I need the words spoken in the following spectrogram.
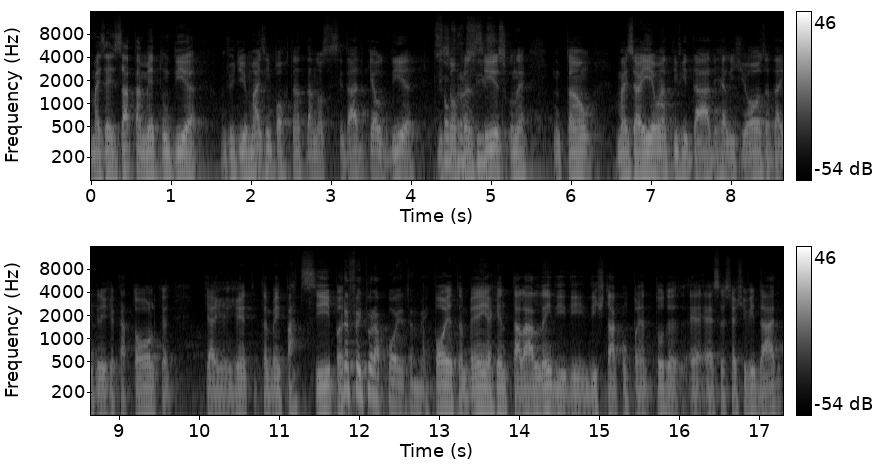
mas é exatamente um dia, um dos dias mais importantes da nossa cidade, que é o dia de São, São Francisco. Francisco, né? Então, mas aí é uma atividade religiosa da Igreja Católica que a gente também participa. A prefeitura apoia também. Apoia também. A gente está lá, além de, de, de, estar acompanhando todas é, essas festividades.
